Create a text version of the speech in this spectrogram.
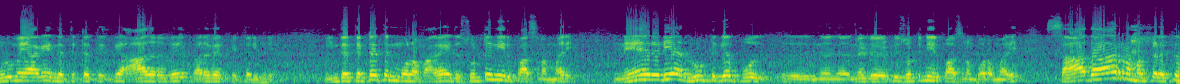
முழுமையாக இந்த திட்டத்திற்கு ஆதரவு வரவேற்பை தருகிறேன். இந்த திட்டத்தின் மூலமாக இது சொட்டு நீர் பாசனம் மாதிரி நேரடியாக ரூட்டுக்கே போகுது எப்படி சொட்டு நீர் பாசனம் போகிற மாதிரி சாதாரண மக்களுக்கு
